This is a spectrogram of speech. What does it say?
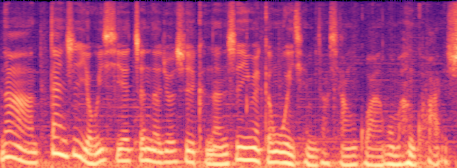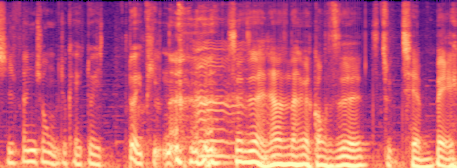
那但是有一些真的就是可能是因为跟我以前比较相关，我们很快十分钟我们就可以对对平了，嗯、甚至很像是那个公司的前辈。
